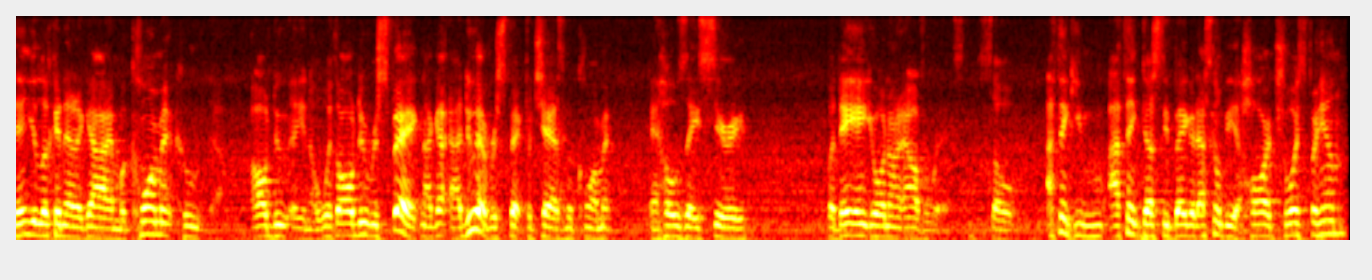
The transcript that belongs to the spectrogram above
then you're looking at a guy McCormick who all due, you know, with all due respect, and I got, I do have respect for Chas McCormick and Jose Siri, but they ain't Yordan Alvarez. So I think you, I think Dusty Baker, that's going to be a hard choice for him.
